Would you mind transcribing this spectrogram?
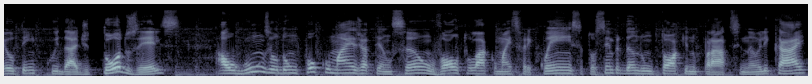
eu tenho que cuidar de todos eles. Alguns eu dou um pouco mais de atenção, volto lá com mais frequência, estou sempre dando um toque no prato, senão ele cai.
